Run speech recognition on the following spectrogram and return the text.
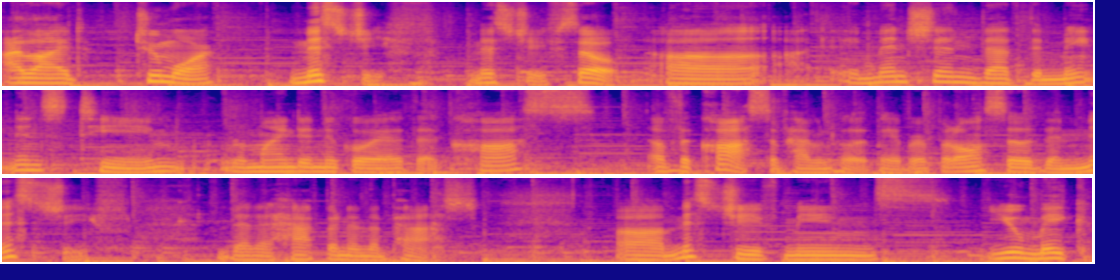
I lied. Two more. Mischief. Mischief. So, uh, it mentioned that the maintenance team reminded Nagoya the costs of the costs of having toilet paper, but also the mischief that had happened in the past. Uh, mischief means you make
